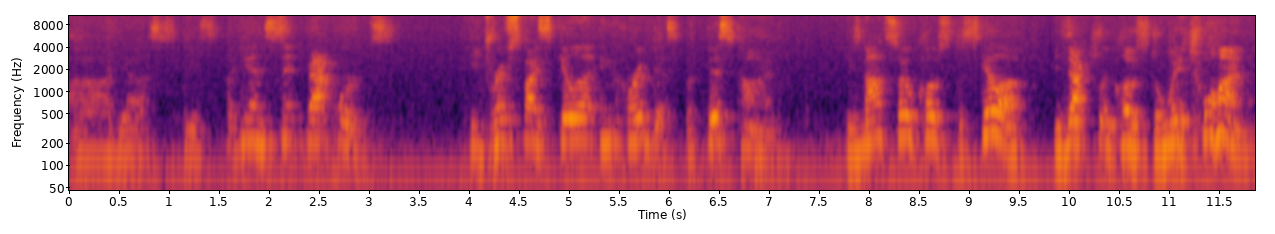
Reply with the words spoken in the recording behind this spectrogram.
Ah, yes. He's again sent backwards. He drifts by Scylla and Charybdis, but this time he's not so close to Scylla, he's actually close to which one?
